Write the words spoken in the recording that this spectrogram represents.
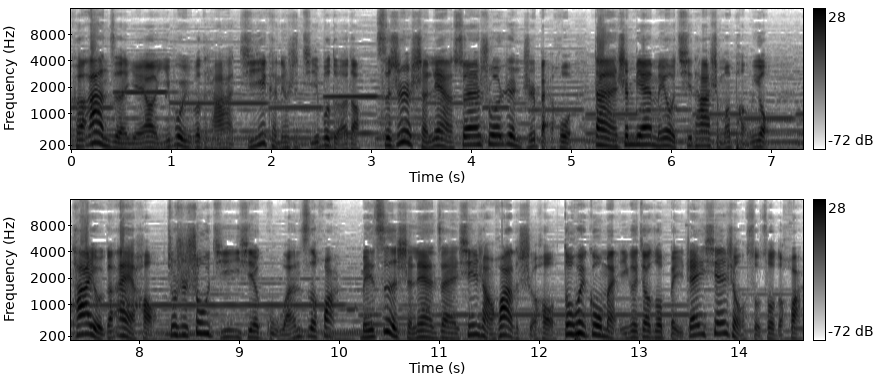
可案子也要一步一步的查，急肯定是急不得的。此时沈炼虽然说任职百户，但身边没有其他什么朋友。他有个爱好，就是收集一些古玩字画。每次沈炼在欣赏画的时候，都会购买一个叫做北斋先生所做的画。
